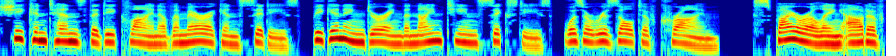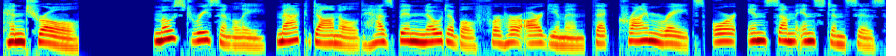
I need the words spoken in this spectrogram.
She contends the decline of American cities, beginning during the 1960s, was a result of crime spiraling out of control most recently, MacDonald has been notable for her argument that crime rates or, in some instances,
